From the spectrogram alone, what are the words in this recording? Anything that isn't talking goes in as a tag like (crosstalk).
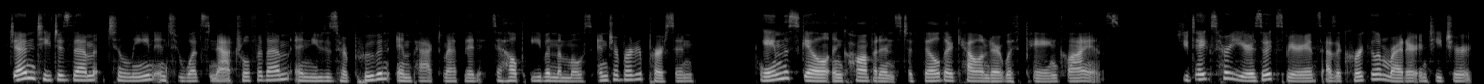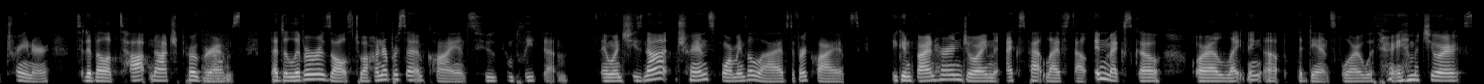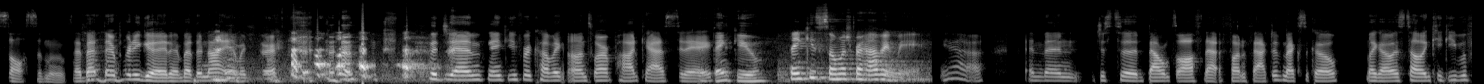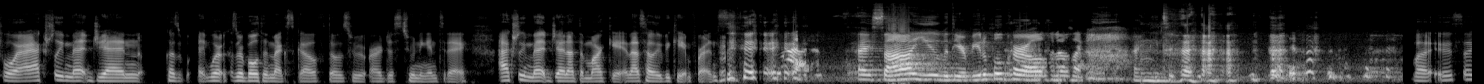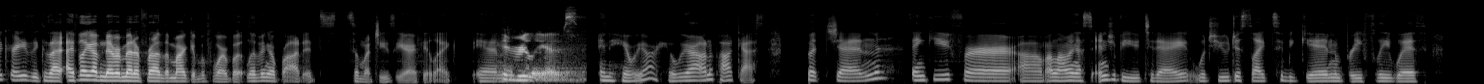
Jen teaches them to lean into what's natural for them and uses her proven impact method to help even the most introverted person gain the skill and confidence to fill their calendar with paying clients. She takes her years of experience as a curriculum writer and teacher trainer to develop top notch uh-huh. programs that deliver results to 100% of clients who complete them. And when she's not transforming the lives of her clients, you can find her enjoying the expat lifestyle in Mexico or lightening up the dance floor with her (laughs) amateur salsa moves. I bet they're (laughs) pretty good. I bet they're not amateur. (laughs) but Jen, thank you for coming on to our podcast today. Thank you. Thank you so much for having me. Yeah. And then just to bounce off that fun fact of Mexico, like I was telling Kiki before, I actually met Jen because we're because we're both in Mexico. For those who are just tuning in today, I actually met Jen at the market, and that's how we became friends. Mm. (laughs) yeah. I saw you with your beautiful curls, and I was like, oh, (gasps) I need to. (laughs) but it's so crazy because I, I feel like I've never met a friend at the market before. But living abroad, it's so much easier. I feel like, and it really is. And here we are. Here we are on a podcast. But Jen, thank you for um, allowing us to interview you today. Would you just like to begin briefly with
